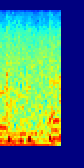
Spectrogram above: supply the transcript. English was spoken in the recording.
never do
